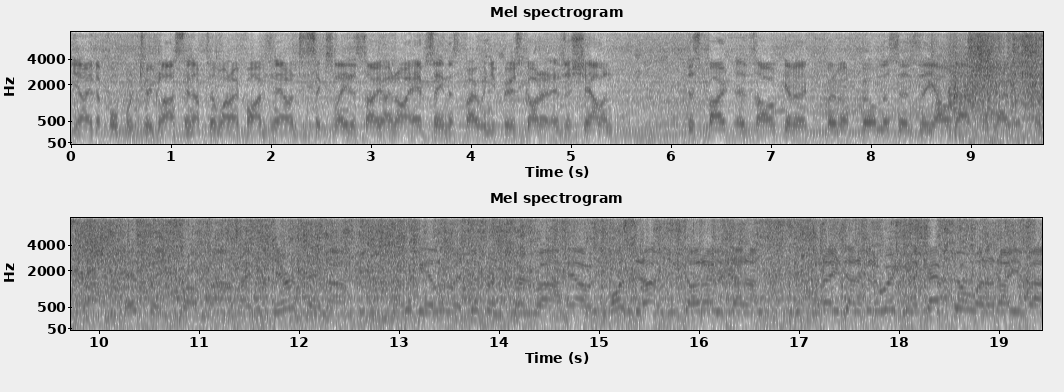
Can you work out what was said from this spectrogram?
you know, the 4.2 class, then up to 105s now into six litres. So, and I have seen this boat when you first got it as a shell, and this boat is, I'll give a bit of a film. This is the old uh, which um, has been from uh, Raymond Terrace, and um, looking a little bit different to uh, how it was set up. I know you've done a, I know you've done a bit of work in the capsule, and I know you've um,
